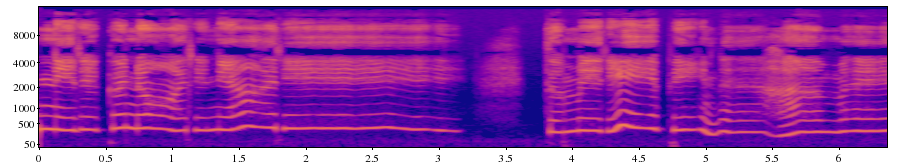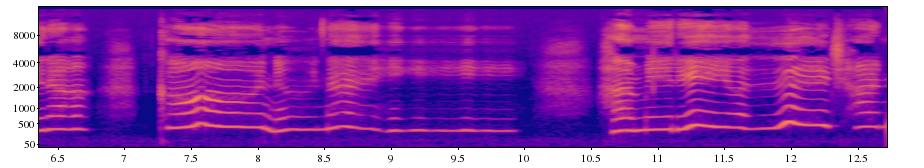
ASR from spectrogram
निर्गुण और न्यारे तुमरे बिन हमरा कौन नहीं। हमारे उलझन,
